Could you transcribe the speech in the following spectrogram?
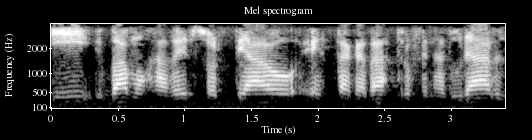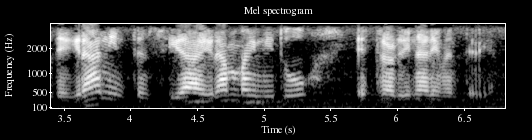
y vamos a haber sorteado esta catástrofe natural de gran intensidad, de gran magnitud, extraordinariamente bien.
